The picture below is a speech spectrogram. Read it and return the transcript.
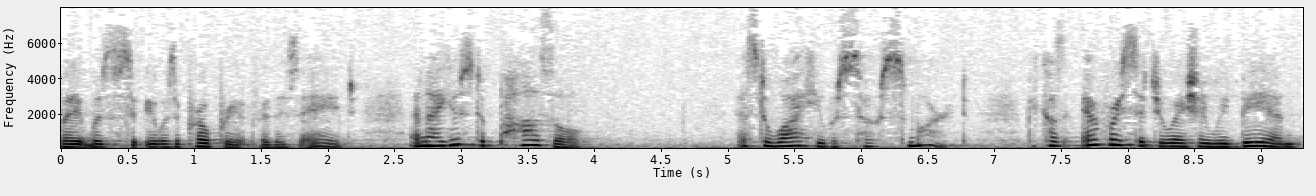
But it was, it was appropriate for this age. And I used to puzzle as to why he was so smart. Because every situation we'd be in,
